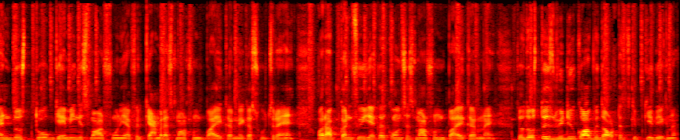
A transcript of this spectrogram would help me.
एंड दोस्तों गेमिंग स्मार्टफ़ोन या फिर कैमरा स्मार्टफ़ोन बाय करने का सोच रहे हैं और आप कन्फ्यूज़ हैं कि कौन सा स्मार्टफ़ोन बाय करना है तो दोस्तों इस वीडियो को आप विदाउट स्किप किए देखना।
